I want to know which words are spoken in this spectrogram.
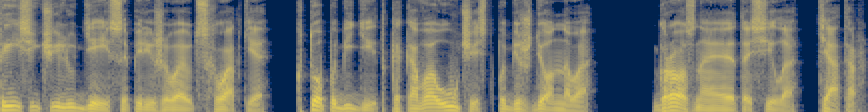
Тысячи людей сопереживают схватке. Кто победит? Какова участь побежденного? Грозная эта сила — театр.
